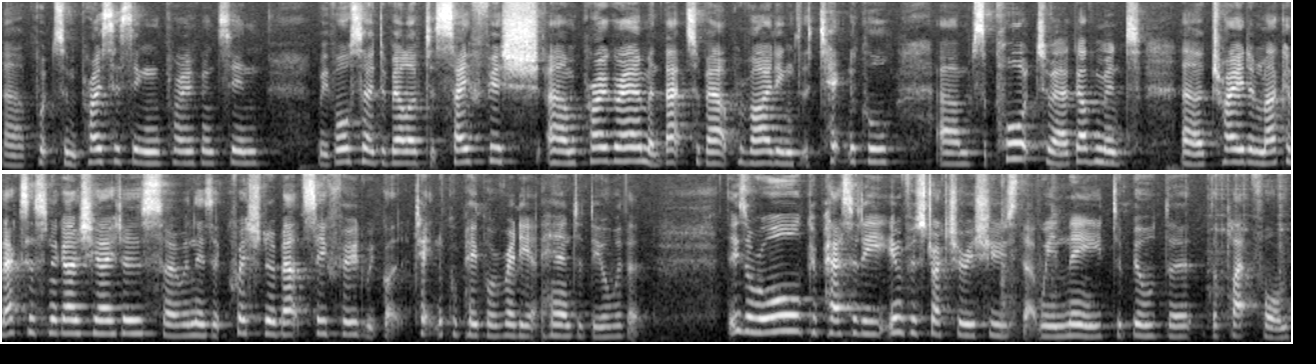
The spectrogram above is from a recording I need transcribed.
uh, put some processing improvements in. We've also developed a Safe Fish um, program, and that's about providing the technical um, support to our government uh, trade and market access negotiators. So when there's a question about seafood, we've got technical people ready at hand to deal with it. These are all capacity infrastructure issues that we need to build the, the platform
